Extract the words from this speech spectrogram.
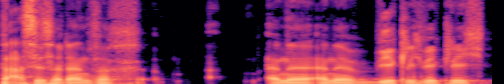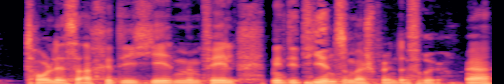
das ist halt einfach eine, eine wirklich, wirklich tolle Sache, die ich jedem empfehle. Meditieren zum Beispiel in der Früh. Ja?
